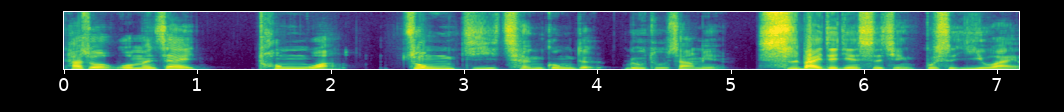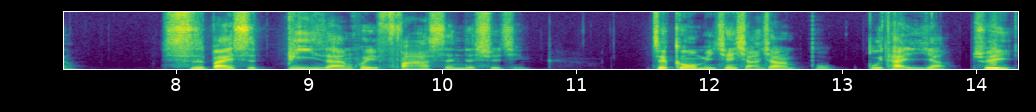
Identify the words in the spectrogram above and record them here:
他说：“我们在通往终极成功的路途上面，失败这件事情不是意外哦，失败是必然会发生的事情。这跟我们以前想象的不不太一样。所以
